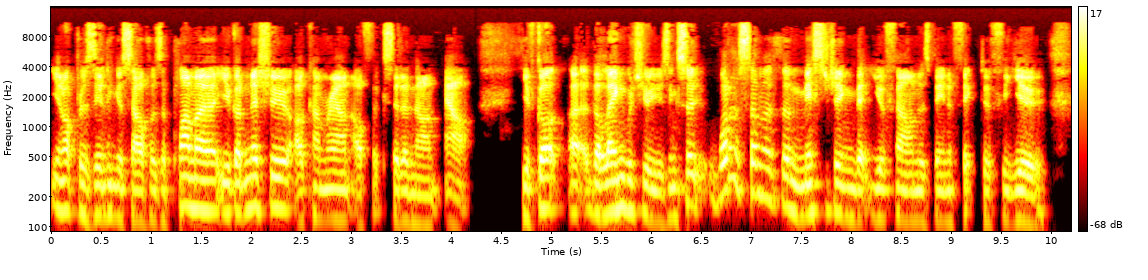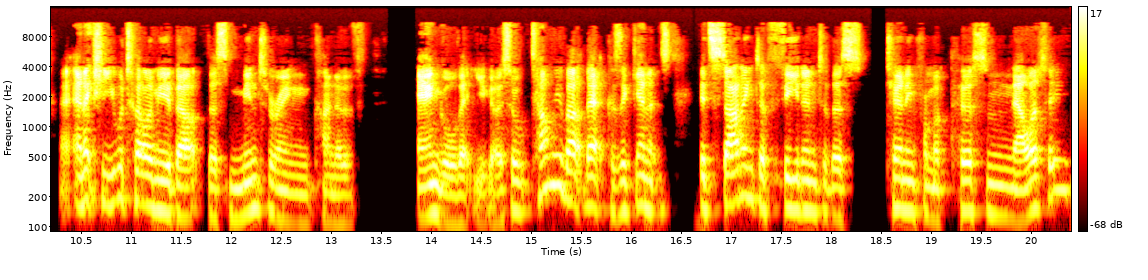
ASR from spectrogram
you're not presenting yourself as a plumber. You've got an issue. I'll come around, I'll fix it and then I'm out. You've got uh, the language you're using. So, what are some of the messaging that you've found has been effective for you? And actually, you were telling me about this mentoring kind of angle that you go. So, tell me about that because again, it's it's starting to feed into this turning from a personality,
